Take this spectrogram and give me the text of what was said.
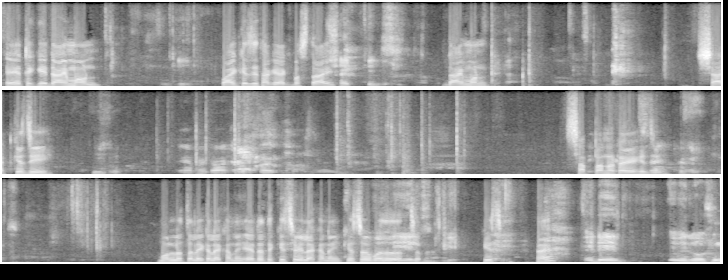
এটা কি ডায়মন্ড কয় কেজি থাকে এক বস্তায়? ডায়মন্ড ষাট কেজি? ছাপ্পান্ন টাকা কেজি। মূল্য তালিকা লেখা নেই। এটাতে কিছুই লেখা নেই। কিছু বোঝা যাচ্ছে না। কিছু হ্যাঁ? এটা রসুন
